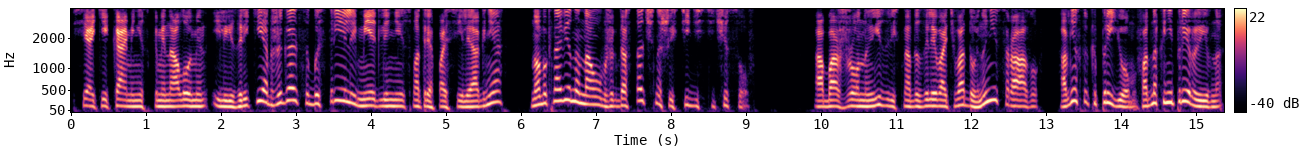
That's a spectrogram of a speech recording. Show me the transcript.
Всякий камень из каменоломен или из реки обжигается быстрее или медленнее, смотря по силе огня, но обыкновенно на обжиг достаточно 60 часов. Обожженную известь надо заливать водой, но не сразу, а в несколько приемов, однако непрерывно,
